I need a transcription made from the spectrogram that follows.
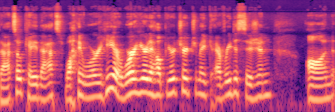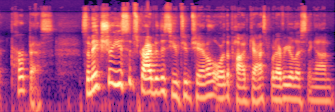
that's okay. That's why we're here. We're here to help your church make every decision on purpose. So make sure you subscribe to this YouTube channel or the podcast, whatever you're listening on,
